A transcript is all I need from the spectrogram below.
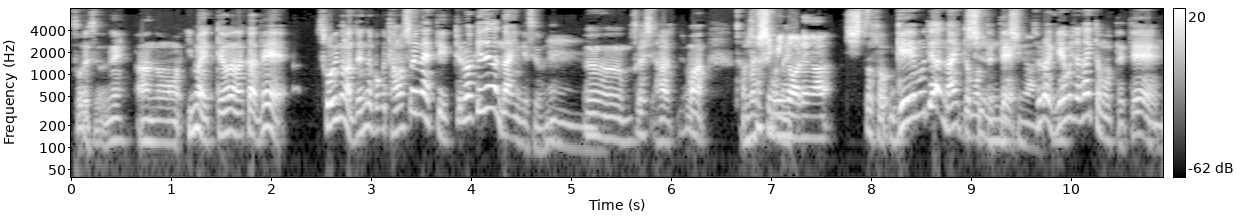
そうですよね。あの、今言ったような中で、そういうのが全然僕楽しめないって言ってるわけではないんですよね。ううん、難しい話。まあ、楽しみのあれが、そうそう、ゲームではないと思ってて、それはゲームじゃないと思ってて、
